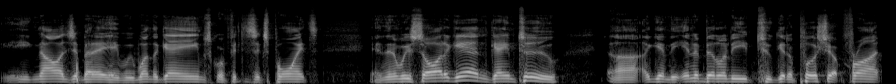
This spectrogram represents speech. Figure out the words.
he acknowledged it, but hey, we won the game, scored 56 points, and then we saw it again, game two. Uh, again, the inability to get a push up front.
